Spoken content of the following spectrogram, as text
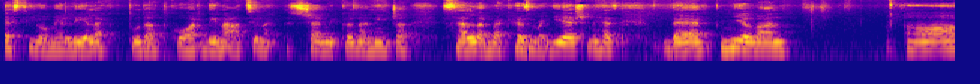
ezt hívom én lélek tudat koordinációnak, ez semmi köze nincs a szellemekhez, meg ilyesmihez, de nyilván a,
